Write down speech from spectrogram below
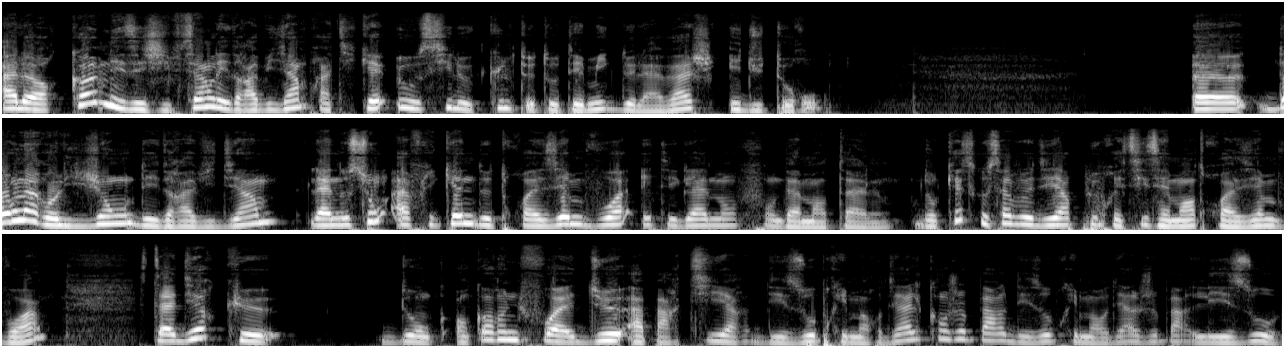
Alors, comme les Égyptiens, les Dravidiens pratiquaient eux aussi le culte totémique de la vache et du taureau. Euh, dans la religion des Dravidiens, la notion africaine de troisième voie est également fondamentale. Donc, qu'est-ce que ça veut dire plus précisément troisième voie? C'est-à-dire que, donc, encore une fois, Dieu à partir des eaux primordiales. Quand je parle des eaux primordiales, je parle les eaux,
